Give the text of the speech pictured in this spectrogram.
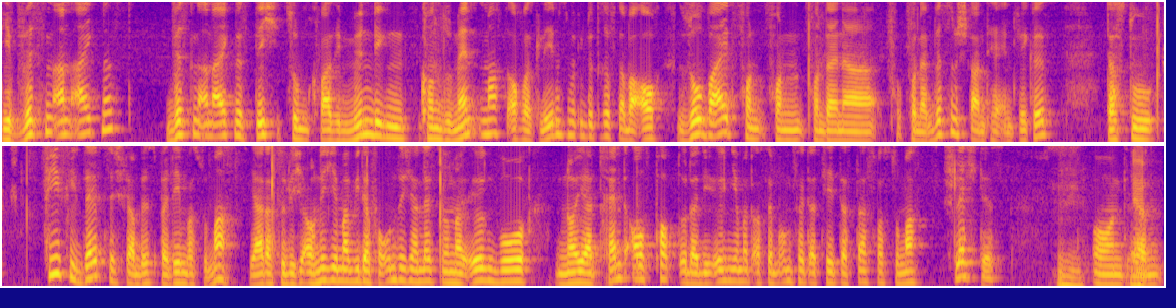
dir Wissen aneignest, Wissen aneignest, dich zum quasi mündigen Konsumenten machst, auch was Lebensmittel betrifft, aber auch so weit von, von, von, deiner, von deinem Wissensstand her entwickelst, dass du viel, viel selbstsicherer bist bei dem, was du machst. Ja, dass du dich auch nicht immer wieder verunsichern lässt, wenn mal irgendwo ein neuer Trend aufpoppt oder dir irgendjemand aus deinem Umfeld erzählt, dass das, was du machst, schlecht ist. Und Ja. ähm,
